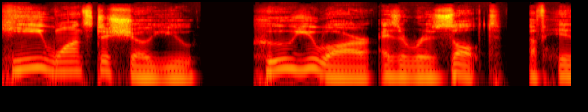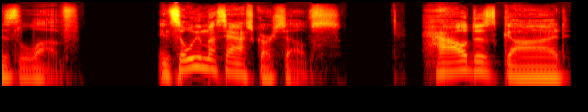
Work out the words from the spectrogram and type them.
He wants to show you who you are as a result of His love. And so we must ask ourselves how does God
